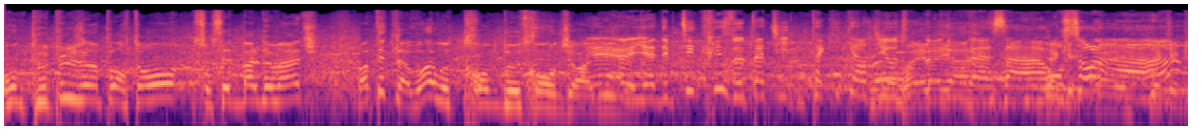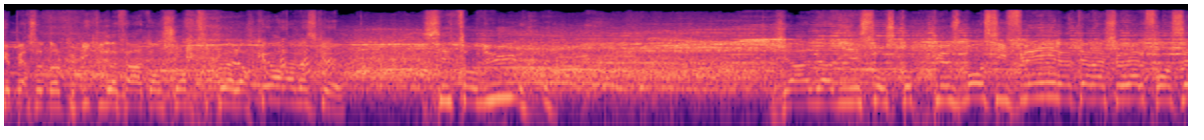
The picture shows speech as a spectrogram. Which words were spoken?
on ne peut plus important sur cette balle de match. On va peut-être la voir, notre 32-30, Gérald. Et, euh, Il y a des petites crises de tachycardie autour Ouais, là, de nous. Là, ça, Il y a on sent là. il y a quelques personnes dans le public qui doivent faire attention un petit peu à leur cœur là parce que c'est tendu. Gérald Dardier source copieusement sifflé, l'international français.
